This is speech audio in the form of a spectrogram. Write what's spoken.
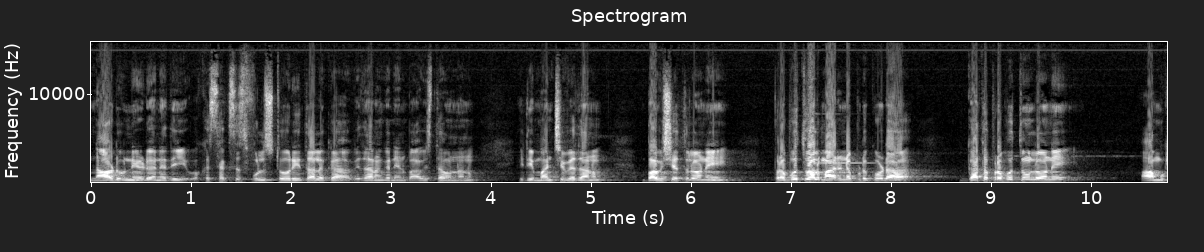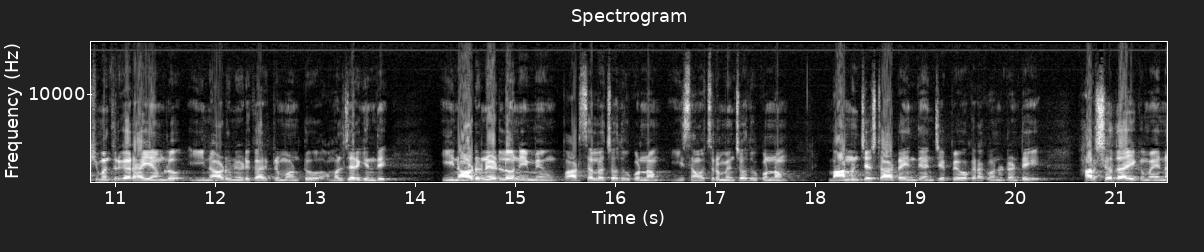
నాడు నేడు అనేది ఒక సక్సెస్ఫుల్ స్టోరీ తాలూకా విధానంగా నేను భావిస్తూ ఉన్నాను. ఇది మంచి విధానం. భవిష్యత్తులోని ప్రభుత్వాలు మారినప్పుడు కూడా గత ప్రభుత్వంలోనే ఆ ముఖ్యమంత్రి గారి హయాంలో ఈ నాడు నేడు కార్యక్రమం అంటూ అమలు జరిగింది. ఈ నాడు నేడులోని మేము పాఠశాలలో చదువుకున్నాం ఈ సంవత్సరం మేము చదువుకున్నాం మా నుంచే స్టార్ట్ అయింది అని చెప్పి ఒక రకమైనటువంటి హర్షదాయకమైన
